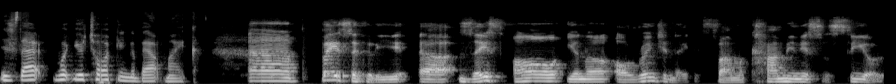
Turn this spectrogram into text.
Is that what you're talking about, Mike? Uh, basically, uh, this all you know originated from communist theory,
